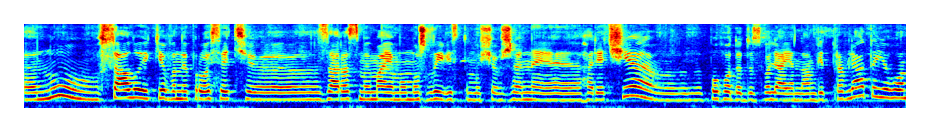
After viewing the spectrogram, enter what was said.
Е, Ну, сало, яке вони просять. е, Зараз ми маємо можливість, тому що вже не гаряче. Погода дозволяє нам відправляти його.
